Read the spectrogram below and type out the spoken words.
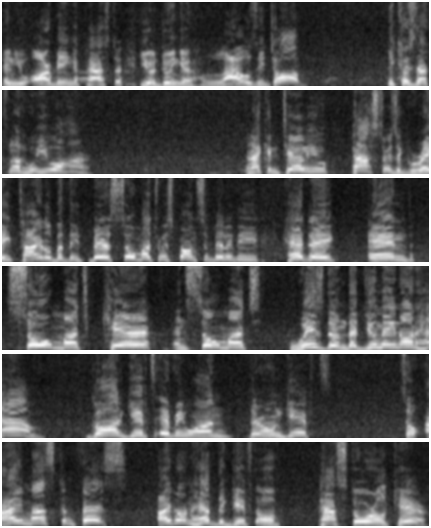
and you are being a pastor, you're doing a lousy job. Because that's not who you are. And I can tell you, pastor is a great title, but it bears so much responsibility, headache, and so much care and so much wisdom that you may not have. God gives everyone their own gifts. So I must confess, I don't have the gift of pastoral care.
